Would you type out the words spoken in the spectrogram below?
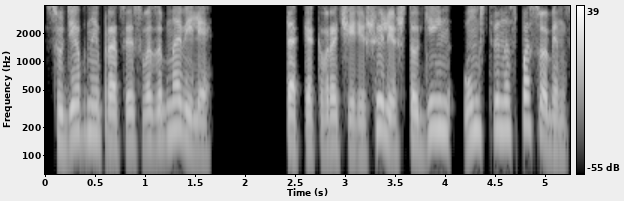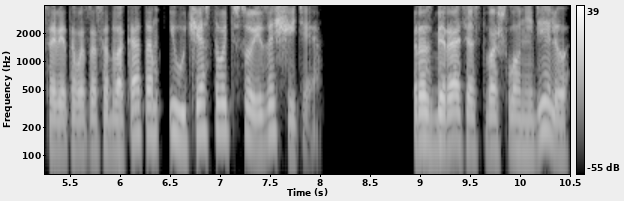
судебный процесс возобновили, так как врачи решили, что Гейн умственно способен советоваться с адвокатом и участвовать в своей защите. Разбирательство шло неделю,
